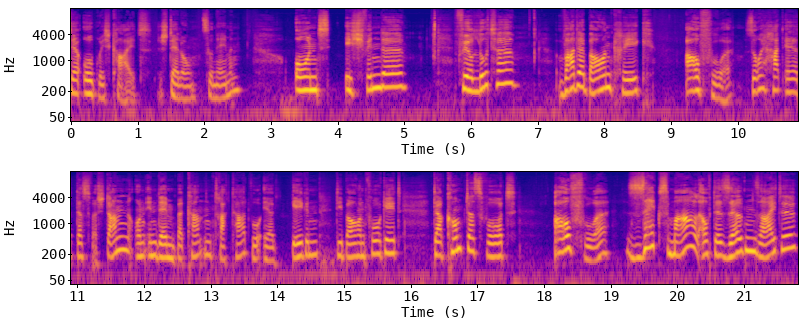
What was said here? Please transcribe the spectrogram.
der Obrigkeit Stellung zu nehmen. Und ich finde, für Luther war der Bauernkrieg Aufruhr. So hat er das verstanden und in dem bekannten Traktat, wo er gegen die Bauern vorgeht, da kommt das Wort Aufruhr sechsmal auf derselben Seite,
